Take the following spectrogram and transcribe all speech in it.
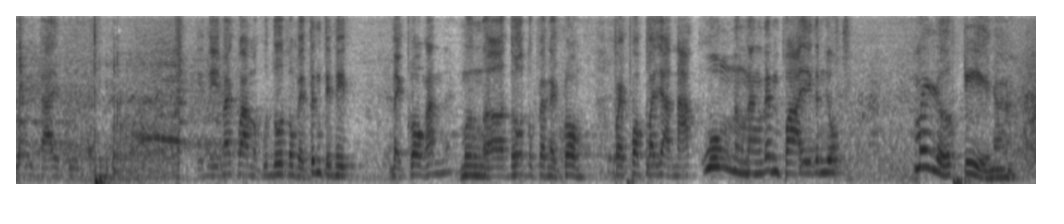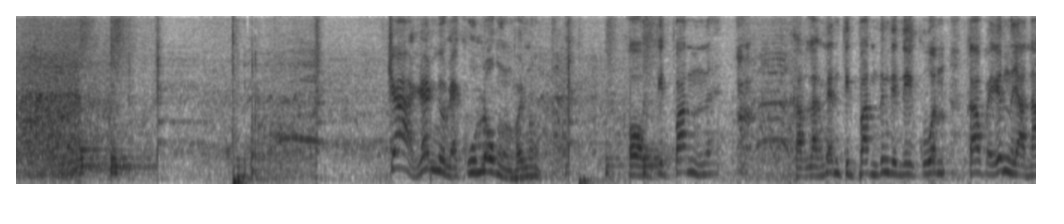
ซอยตายกูทีนี้ไม่ความว่ากูดูตัวไปตึงทีนี้ในกรองนั้นมึงเออดูตัวไปในกรองไปพบพญานาคกุ้งนั่งนั่งเล่นพายกันอยู่ไม่เลิกตีนะ จ้า เล่นอยู่แหละกูลงไปนู้นหอมติดปั้นนะขับหลังเล่นติดปั้นถึงที่นี่กวนเข้าไปเห็นยานา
